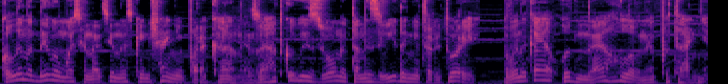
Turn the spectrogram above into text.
Коли ми дивимося на ці нескінченні паркани, загадкові зони та незвідані території, виникає одне головне питання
